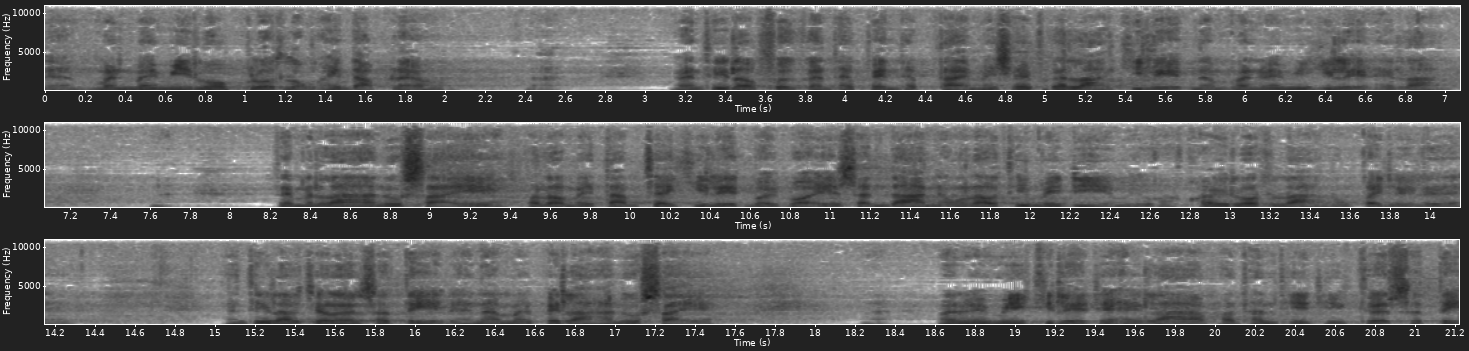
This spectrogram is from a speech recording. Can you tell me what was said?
เนี่ยมันไม่มีโลภโกรธหลงให้ดับแล้ว งั้นที่เราฝึกกันแทบเป็นแทบตายไม่ใช่เพื่อละกิเลสนะมันไม่มีกิเลสให้ละ แต่มันละอนุสัยพอเราไม่ตามใจกิเลสบ่อย ๆ สันดานของเราที่ไม่ดีมันค่อยๆลดละลงไปเรื่อยๆงั้นที่เราเจริญสติเนี่ยนะมันเป็นละอนุสัย มันไม่มีกิเลสให้ละเพราะทันทีที่เกิดสติ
